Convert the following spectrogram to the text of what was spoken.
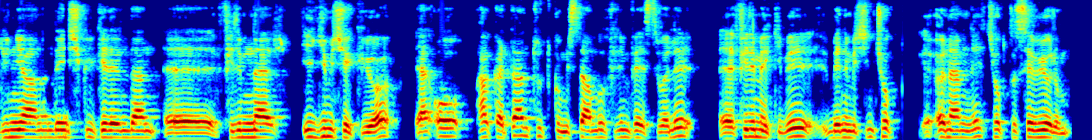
Dünyanın değişik ülkelerinden e, filmler ilgimi çekiyor. Yani o hakikaten tutkum. İstanbul Film Festivali e, film ekibi benim için çok önemli. Çok da seviyorum.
